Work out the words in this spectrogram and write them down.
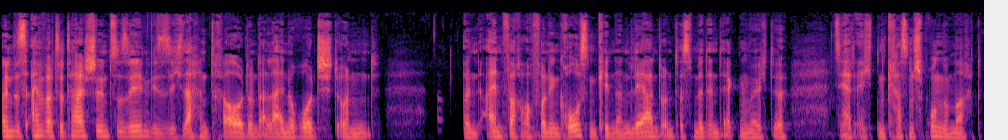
Und es ist einfach total schön zu sehen, wie sie sich Sachen traut und alleine rutscht und, und einfach auch von den großen Kindern lernt und das mitentdecken möchte. Sie hat echt einen krassen Sprung gemacht.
